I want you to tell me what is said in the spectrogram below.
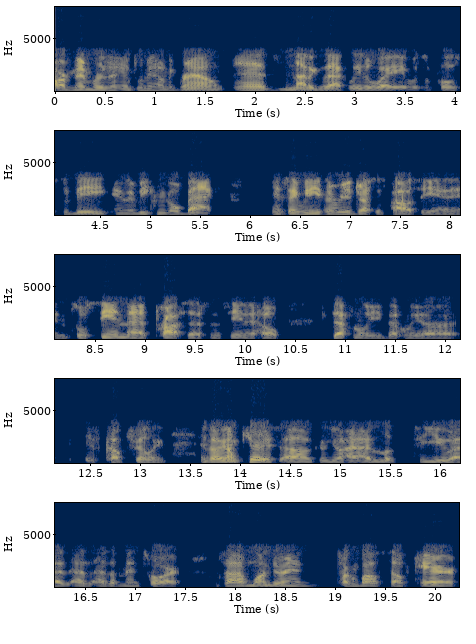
our members are implementing on the ground. Eh, it's not exactly the way it was supposed to be, and then we can go back and say we need to readdress this policy. And, so seeing that process and seeing it help definitely, definitely uh, is cup filling. And so I'm curious because uh, you know I, I look to you as, as as a mentor. So I'm wondering, talking about self care,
